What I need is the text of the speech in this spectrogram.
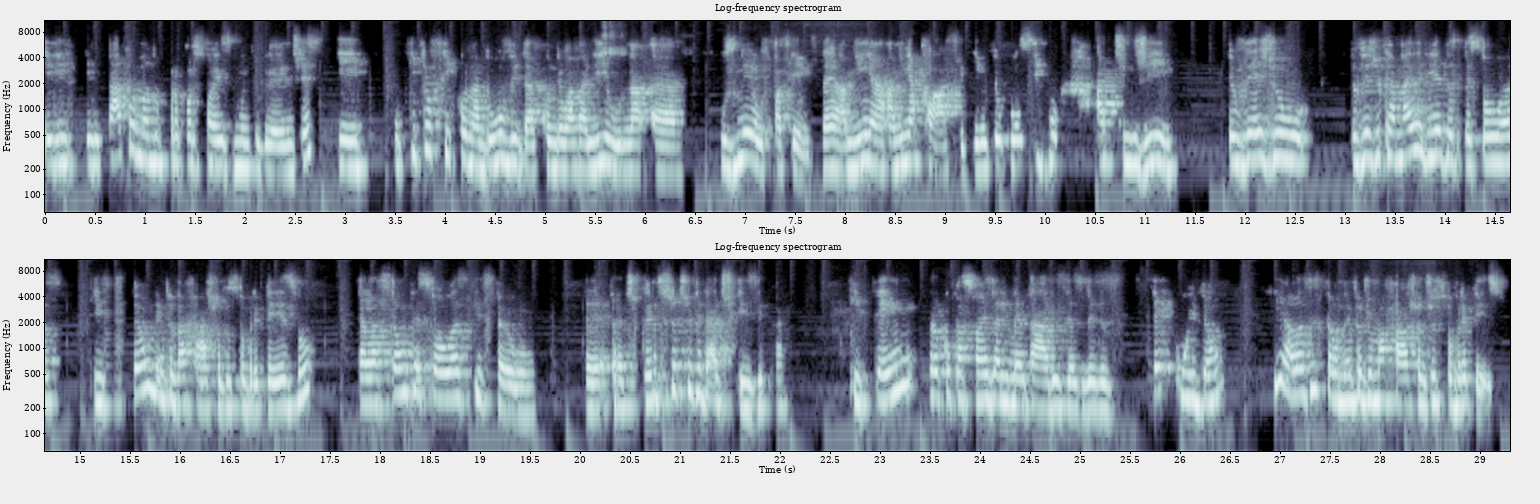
ele está tomando proporções muito grandes e o que, que, eu fico na dúvida quando eu avalio na, uh, os meus pacientes, né? A minha, a minha classe, quem que eu consigo atingir, eu vejo, eu vejo que a maioria das pessoas que estão dentro da faixa do sobrepeso, elas são pessoas que são é, praticantes de atividade física, que têm preocupações alimentares e às vezes se cuidam, e elas estão dentro de uma faixa de sobrepeso.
